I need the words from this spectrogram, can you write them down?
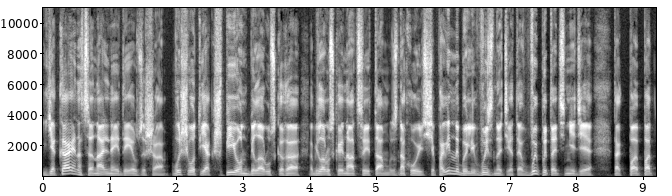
якая нацыянальная ідэя ў ЗША вы ж вот як шпіён беларускага беларускай нацыі там знаходзіся павінны былі вызнаць это выпытаць недзе так под, под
